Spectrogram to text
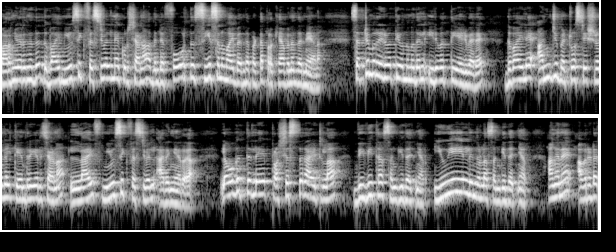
പറഞ്ഞു വരുന്നത് ദുബായ് മ്യൂസിക് ഫെസ്റ്റിവലിനെ കുറിച്ചാണ്. അതിന്റെ ഫോർത്ത് സീസണുമായി ബന്ധപ്പെട്ട പ്രഖ്യാപനം തന്നെയാണ്. സെപ്റ്റംബർ ഇരുപത്തിയൊന്ന് മുതൽ ഇരുപത്തിയേഴ് വരെ ദുബായിലെ അഞ്ച് മെട്രോ സ്റ്റേഷനുകൾ കേന്ദ്രീകരിച്ചാണ് ലൈഫ് മ്യൂസിക് ഫെസ്റ്റിവൽ അരങ്ങേറുക. ലോകത്തിലെ പ്രശസ്തരായിട്ടുള്ള വിവിധ സംഗീതജ്ഞർ യു എയിൽ നിന്നുള്ള സംഗീതജ്ഞർ. അങ്ങനെ അവരുടെ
